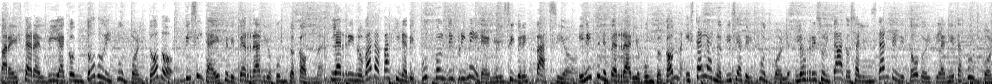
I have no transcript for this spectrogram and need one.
Para estar al día con todo el fútbol, todo, visita fdpradio.com, la renovada página de fútbol de primera en el ciberespacio. En fdpradio.com están las noticias del fútbol, los resultados al instante de todo el planeta fútbol,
